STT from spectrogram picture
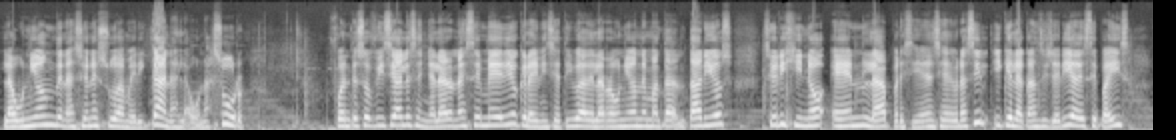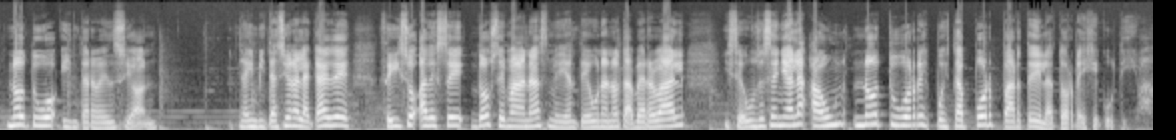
la Unión de Naciones Sudamericanas, la UNASUR Fuentes oficiales señalaron a ese medio que la iniciativa de la reunión de mandatarios se originó en la presidencia de Brasil y que la Cancillería de ese país no tuvo intervención. La invitación a la calle se hizo hace dos semanas mediante una nota verbal y según se señala aún no tuvo respuesta por parte de la torre ejecutiva.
